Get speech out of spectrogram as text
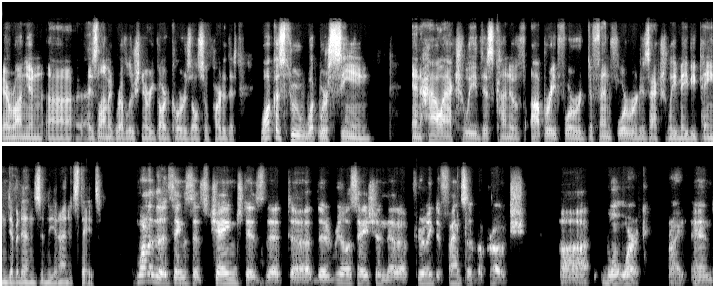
iranian uh, islamic revolutionary guard corps is also part of this walk us through what we're seeing and how actually this kind of operate forward defend forward is actually maybe paying dividends in the united states one of the things that's changed is that uh, the realization that a purely defensive approach uh, won't work right and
